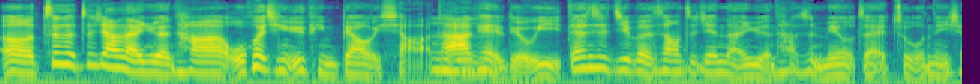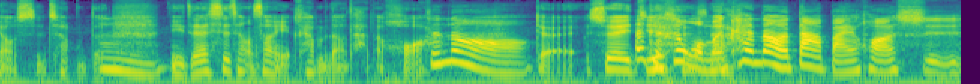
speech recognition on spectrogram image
呃，这个这家兰园，它我会请玉萍标一下了，大家可以留意。嗯、但是基本上这间兰园它是没有在做内销市场的，嗯，你在市场上也看不到它的花，真的哦。对，所以可是我们看到的大白花是，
